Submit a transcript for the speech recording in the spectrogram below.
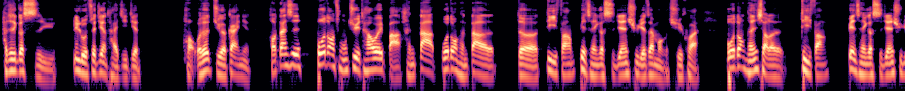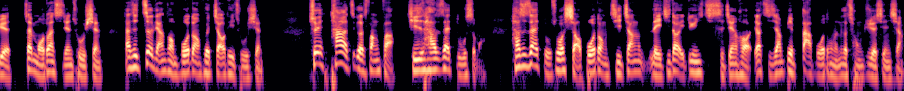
它就是一个死鱼。例如最近的台积电。好，我就举个概念。好，但是波动重聚它会把很大波动很大的。的地方变成一个时间序列，在某个区块波动很小的地方变成一个时间序列，在某段时间出现，但是这两种波动会交替出现，所以它的这个方法其实它是在赌什么？它是在赌说小波动即将累积到一定时间后，要即将变大波动的那个重聚的现象。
